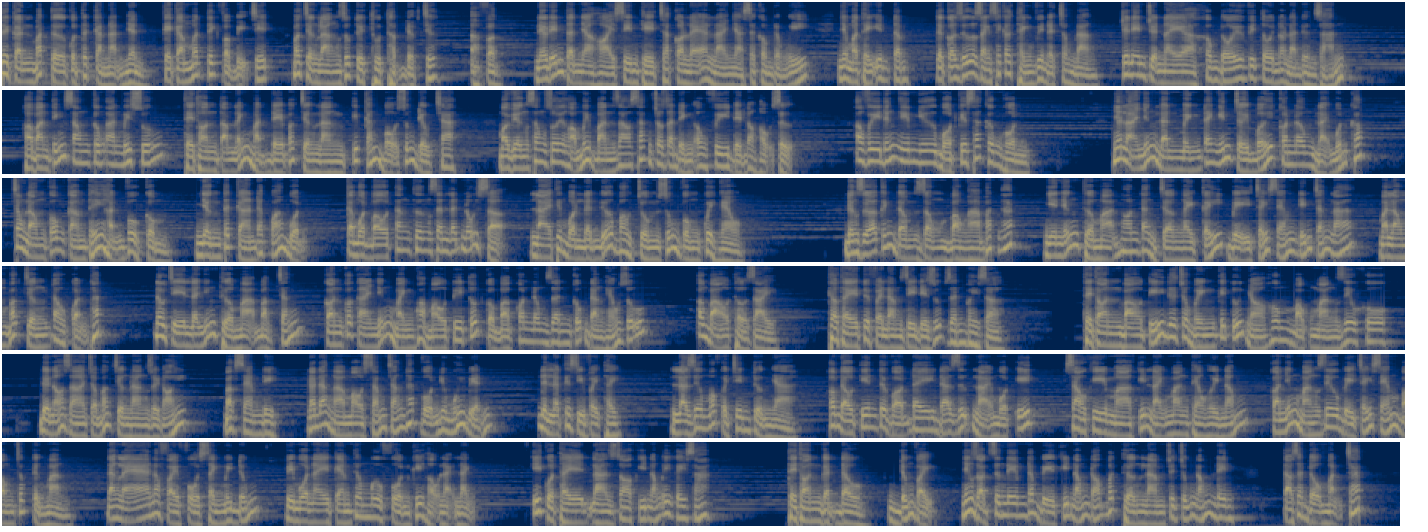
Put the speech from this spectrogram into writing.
Tôi cần bắt tự của tất cả nạn nhân, Kể cả mất tích và bị chết Bác trưởng làng giúp tôi thu thập được chứ? À vâng. Nếu đến tận nhà hỏi xin thì chắc có lẽ là nhà sẽ không đồng ý. Nhưng mà thầy yên tâm, Tôi có giữ danh sách các thành viên ở trong làng. Cho nên chuyện này à, không đối với tôi, nó là đơn giản. Họ bàn tính xong, công an mới xuống. Thầy Thòn tạm lánh mặt để bác trưởng làng tiếp cán bộ xuống điều tra. Mọi việc xong xuôi, họ mới bàn giao xác cho gia đình ông Phi để lo hậu sự. Ông Vi đứng im như một cái xác không hồn. Nhớ lại những lần mình đang nghiến trời bới con ông lại muốn khóc. Trong lòng của ông cảm thấy hận vô cùng, Nhưng tất cả đã quá muộn. Cả một bầu tăng thương xen lẫn nỗi sợ, Lại thêm một lần nữa bao trùm xuống vùng quê nghèo. Đứng giữa cánh đồng rộng bào ngà bát ngát, Nhìn những thừa mạ non đang chờ ngày cấy Bị cháy xém đến trắng lá, Mà lòng bác trường đau quặn thắt. Đâu chỉ là những thừa mạ bạc trắng, Còn có cả những mảnh hoa màu tươi tốt Của bà con nông dân cũng đang héo rũ. Ông bảo thở dài, Theo thầy, tôi phải làm gì để giúp dân bây giờ? Thầy Thòn bảo tí đưa cho mình Cái túi nhỏ hôm mọc màng rêu khô. Đưa nó ra cho bác trường làng rồi nói, Bác xem đi, Nó đã ngả màu xám trắng hắt vụn như muối biển. Đây là cái gì vậy thầy? Là rêu mốc ở trên tường nhà. Hôm đầu tiên tôi vào đây đã giữ lại một ít. Sau khi mà khí lạnh mang theo hơi nóng, Còn những màng rêu bị cháy xém bong chốc từng màng Đáng lẽ nó phải phủ xanh mới đúng, Vì mùa này kèm theo mưa phùn khí hậu lại lạnh. Ý của thầy là do khí nóng ấy gây ra. Thầy Thòn gật đầu. Đúng vậy, những giọt sương đêm đã bị khí nóng đó bất thường làm cho chúng nóng lên, Tạo ra độ mặn chát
